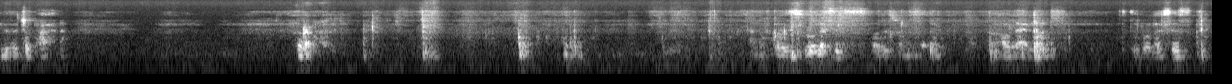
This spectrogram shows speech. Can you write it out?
These are Chopard. Well, And of course, Rolexes for this one. All diamond. The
